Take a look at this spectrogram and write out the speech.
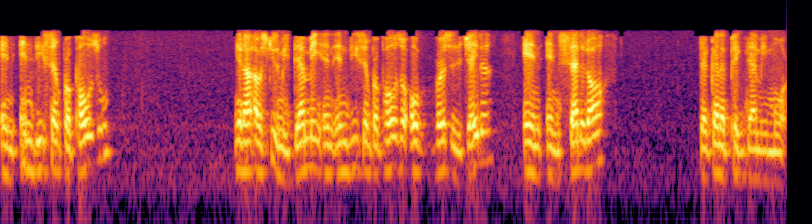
in Indecent Proposal, you know, excuse me, Demi in Indecent Proposal versus Jada in, in Set It Off, they're going to pick Demi Moore.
